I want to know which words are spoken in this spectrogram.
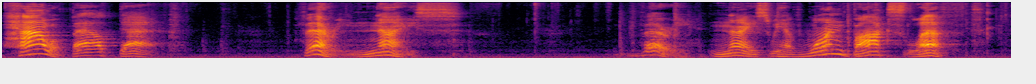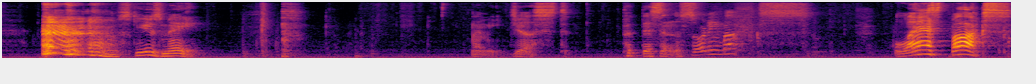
How about that? Very nice. Very nice. We have one box left. Excuse me. Let me just put this in the sorting box. Last box.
